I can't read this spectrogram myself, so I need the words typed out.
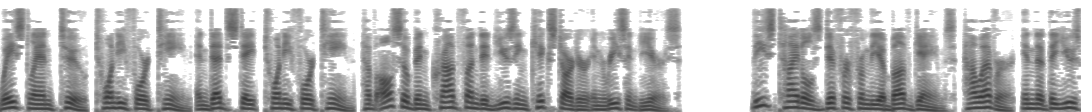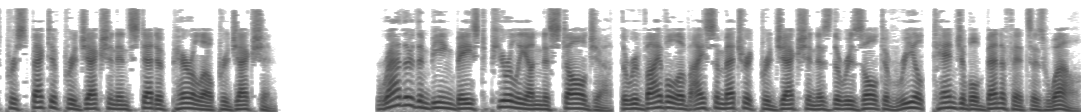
Wasteland 2 2014, and Dead State 2014, have also been crowdfunded using Kickstarter in recent years. These titles differ from the above games, however, in that they use perspective projection instead of parallel projection. Rather than being based purely on nostalgia, the revival of isometric projection is the result of real, tangible benefits as well.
